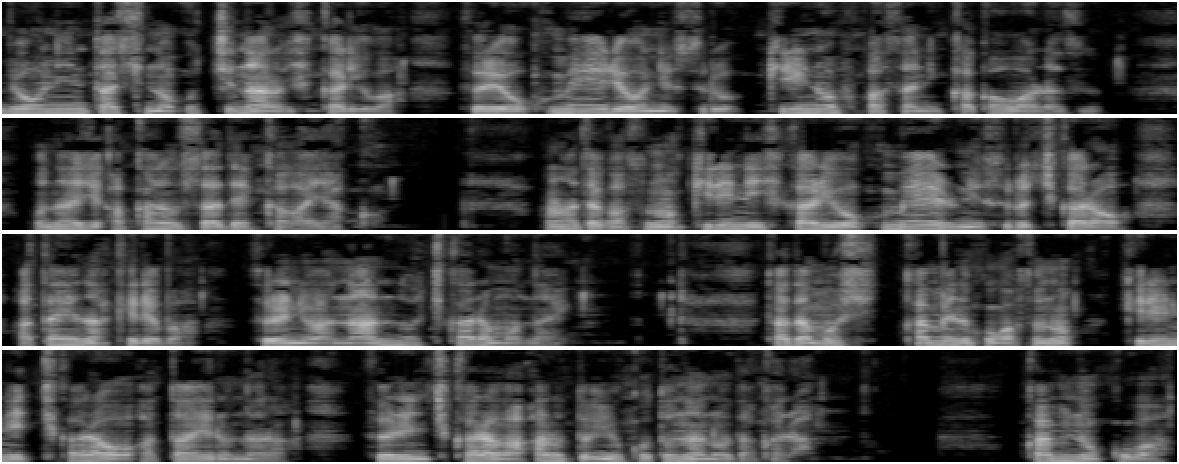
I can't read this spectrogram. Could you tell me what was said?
病人たちの内なる光は、それを不明瞭にする霧の深さにかかわらず、同じ明るさで輝く。あなたがその霧に光を不明瞭にする力を与えなければ、それには何の力もない。ただもし神の子がその霧に力を与えるなら、それに力があるということなのだから。神の子は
